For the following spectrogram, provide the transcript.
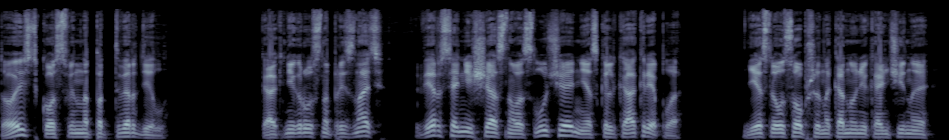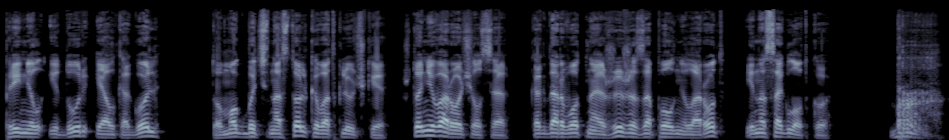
То есть косвенно подтвердил. Как ни грустно признать, версия несчастного случая несколько окрепла. Если усопший накануне кончины принял и дурь, и алкоголь, то мог быть настолько в отключке, что не ворочался, когда рвотная жижа заполнила рот и носоглотку. Бррр!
